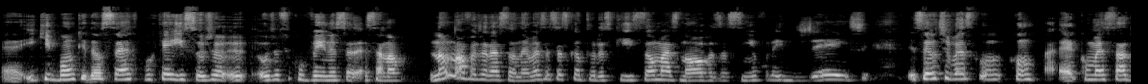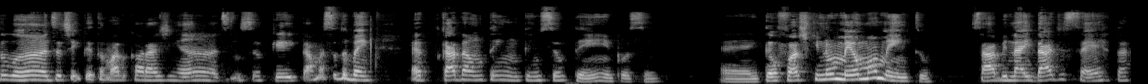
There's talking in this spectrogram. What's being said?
É, e que bom que deu certo, porque é isso. Hoje eu, hoje eu fico vendo essa, essa nova não nova geração, né? Mas essas cantoras que são mais novas, assim, eu falei, gente, se eu tivesse com, com, é, começado antes, eu tinha que ter tomado coragem antes, não sei o que e tal, mas tudo bem. É, cada um tem, tem o seu tempo, assim. É, então foi acho que no meu momento, sabe? Na idade certa,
